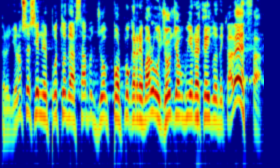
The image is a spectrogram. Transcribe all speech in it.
Pero yo no sé si en el puesto de Asaf yo por poca resbalo yo ya hubiera caído de cabeza.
